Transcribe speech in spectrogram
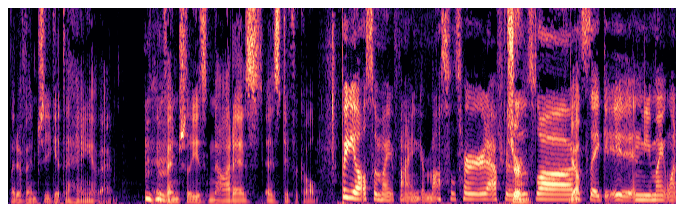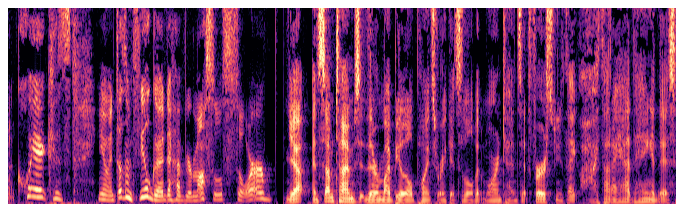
but eventually you get the hang of it. Mm-hmm. Eventually, it's not as as difficult. But you also might find your muscles hurt after Sure. those logs, Yep. like, eh, and you might want to quit because you know it doesn't feel good to have your muscles sore. Yeah, and sometimes there might be little points where it gets a little bit more intense at first, and you think, "Oh, I thought I had the hang of this."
